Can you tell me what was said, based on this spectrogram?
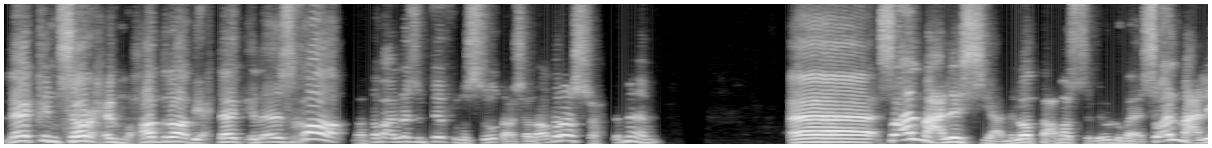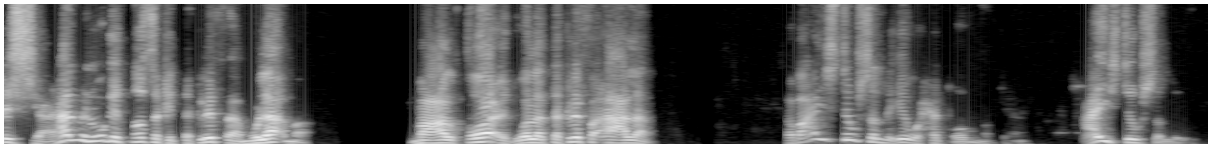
لكن شرح المحاضرة بيحتاج إلى إصغاء. فطبعا لازم تقفل الصوت عشان أقدر أشرح. تمام. آه سؤال معلش يعني اللي هو بتاع مصر بيقول له بقى سؤال معلش يعني هل من وجهة نظرك التكلفة ملائمة مع القائد ولا التكلفة أعلى؟ طب عايز توصل لإيه وحياة أمك؟ عايز توصل لايه؟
